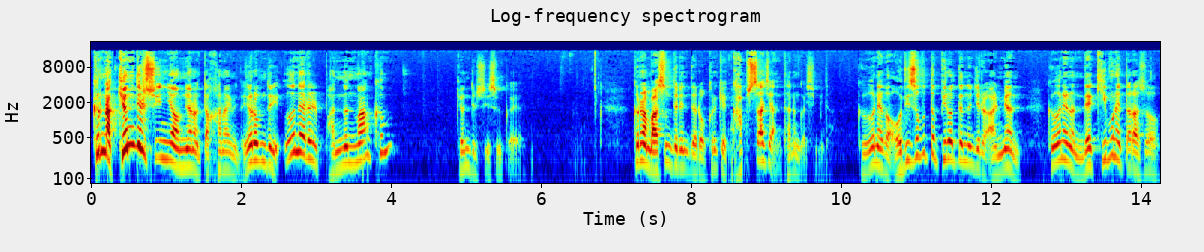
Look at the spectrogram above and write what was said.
그러나 견딜 수 있냐 없냐는 딱 하나입니다. 여러분들이 은혜를 받는 만큼 견딜 수 있을 거예요. 그러나 말씀드린 대로 그렇게 값싸지 않다는 것입니다. 그 은혜가 어디서부터 비롯됐는지를 알면 그 은혜는 내 기분에 따라서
